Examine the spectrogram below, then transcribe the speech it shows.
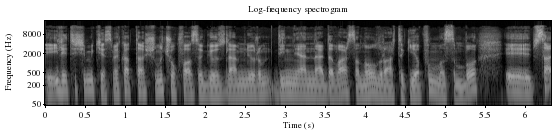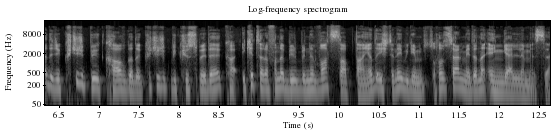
e, iletişimi kesmek. Hatta şunu çok fazla gözlemliyorum. Dinleyenler de varsa ne olur artık yapılmasın bu. E, sadece küçücük bir kavgada, küçücük bir küsmede iki tarafında birbirini WhatsApp'tan ya da işte ne bileyim sosyal medyadan engellemesi.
